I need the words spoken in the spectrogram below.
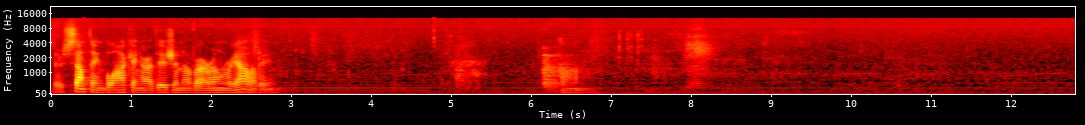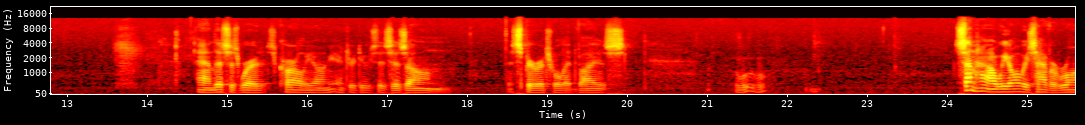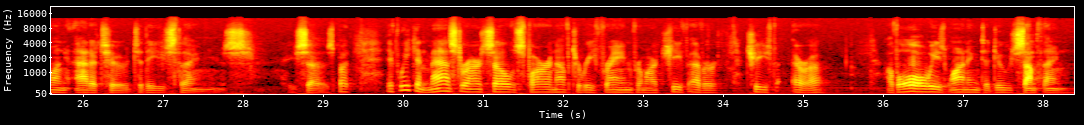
There's something blocking our vision of our own reality. Um, and this is where Carl Jung introduces his own spiritual advice. Somehow we always have a wrong attitude to these things, he says. But if we can master ourselves far enough to refrain from our chief ever, chief error of always wanting to do something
